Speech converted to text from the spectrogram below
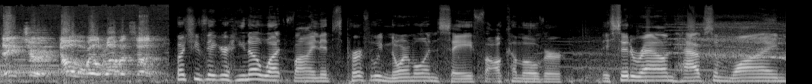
Danger! No, Will Robinson! But you figure, you know what, fine, it's perfectly normal and safe, I'll come over. They sit around, have some wine.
